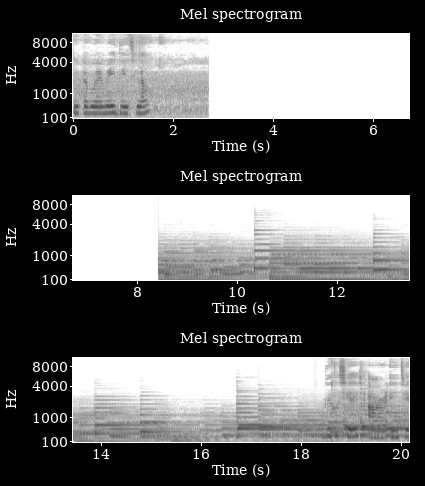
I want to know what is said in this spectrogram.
দুটা বয়েমেই দিয়েছিলাম। দেওয়া শেষ। আর এই যে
